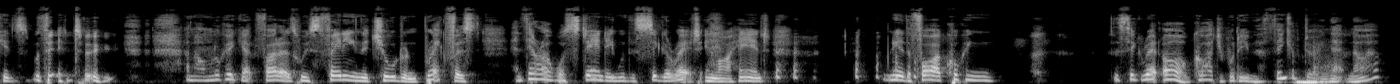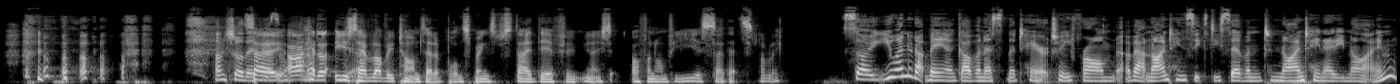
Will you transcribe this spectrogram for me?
kids were there too. And I'm looking at photos We're feeding the children breakfast and there I was standing with a cigarette in my hand near the fire cooking the cigarette. Oh God, you wouldn't even think of doing that, Niall. I'm sure. They So I had of, used yeah. to have lovely times out at Bond Springs. Stayed there for you know off and on for years. So that's lovely. So you ended up being a governess in the territory from about 1967 to 1989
